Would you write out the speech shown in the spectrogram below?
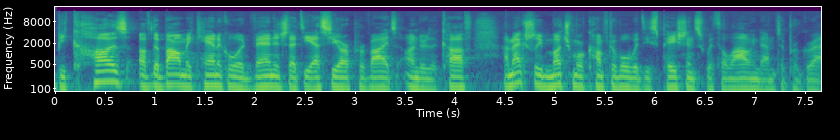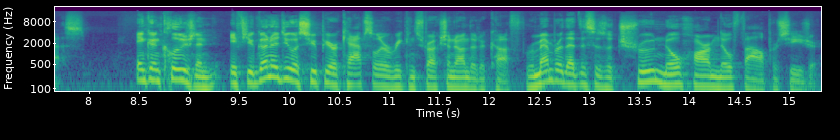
because of the biomechanical advantage that the SCR provides under the cuff, I'm actually much more comfortable with these patients with allowing them to progress. In conclusion, if you're going to do a superior capsular reconstruction under the cuff, remember that this is a true no harm, no foul procedure.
